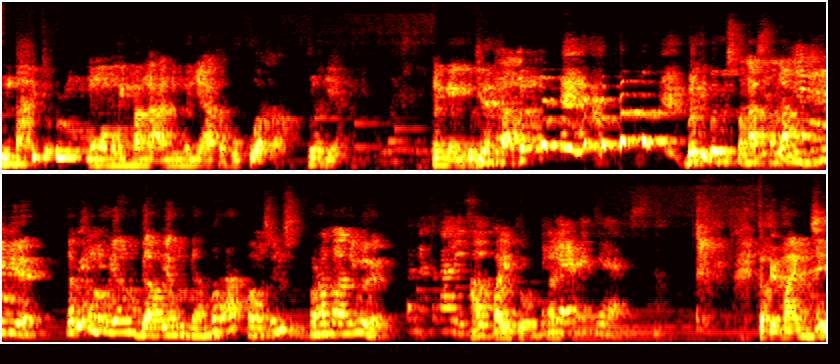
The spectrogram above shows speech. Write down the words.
Entah itu lu mau ngomongin manga, animenya atau buku atau apa. Lu lagi apa? Lu nggak ngikutin apa-apa. Berarti baru setengah-setengah begini dia. Tapi yang lu yang lu gambar, yang lu gambar apa? Maksudnya lu pernah nonton anime gak? Pernah sekali sih. Apa itu? Tokyo Revengers. Tokyo Manji.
